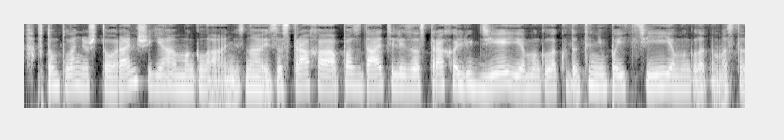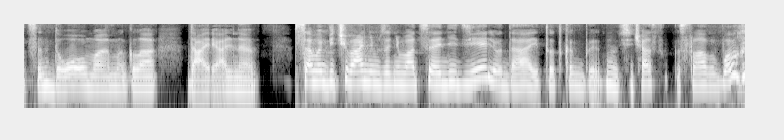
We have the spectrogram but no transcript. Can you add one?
в том плане, что раньше я могла, не знаю, из-за страха опоздать или из-за страха людей, я могла куда-то не пойти, я могла там остаться дома, я могла, да, реально самобичеванием заниматься неделю, да, и тут как бы, ну, сейчас, слава богу,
